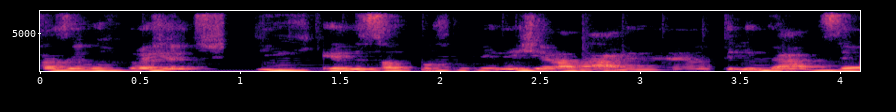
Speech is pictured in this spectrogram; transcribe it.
fazer alguns projetos de redução do consumo de energia lá na área. Né? Utilidades é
